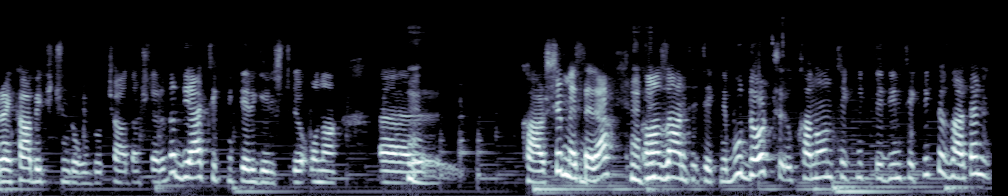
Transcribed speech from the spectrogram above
rekabet içinde olduğu çağdaşları da diğer teknikleri geliştiriyor ona e, karşı. Mesela Kanzante tekniği. Bu dört kanon teknik dediğim teknik de zaten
